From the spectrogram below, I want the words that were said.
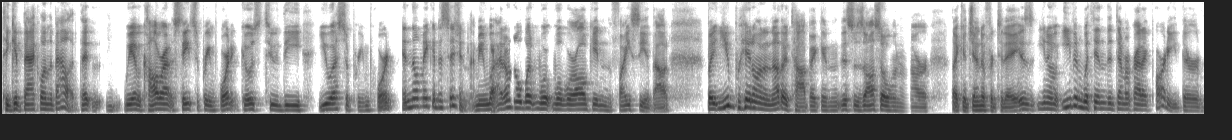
to get back on the ballot. That we have a Colorado State Supreme Court. It goes to the U.S. Supreme Court, and they'll make a decision. I mean, I don't know what we're, what we're all getting feisty about, but you hit on another topic, and this is also on our like agenda for today. Is you know even within the Democratic Party, they're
